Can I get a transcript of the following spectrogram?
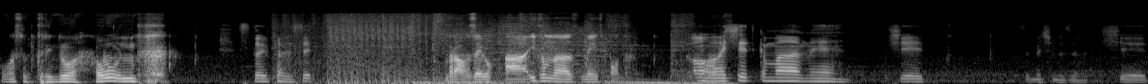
8 3-0. Оу, 150. Браво, взе го. А, идвам на мейн спот. Oh shit, come on, man. Shit. Ще ме вземе. Shit.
